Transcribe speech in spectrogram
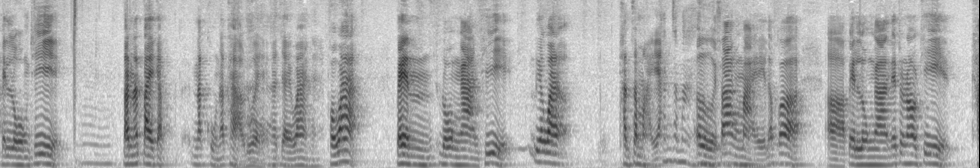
เป็นโรงที่อืมตอนนั้นไปกับนักข่งนักข่าวด้วยอ่าเข้าใจว่านะเพราะว่าเป็นโรงงานที่เรียกว่าทันสมัยอะทันสมัยเออสร้างใหม่แล้วก็เอ่อเป็นโรงงานเอทานอลที่ท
